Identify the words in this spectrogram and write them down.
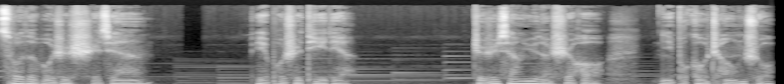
错的不是时间，也不是地点，只是相遇的时候，你不够成熟。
